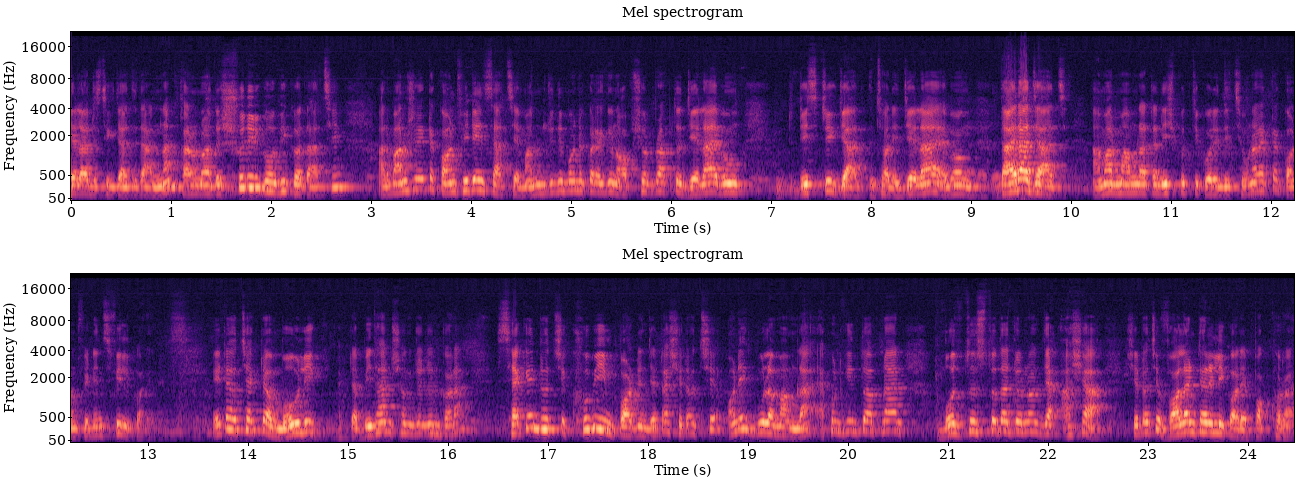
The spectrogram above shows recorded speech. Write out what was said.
জেলা ডিস্ট্রিক্ট জাজদের আনলাম? কারণ ওনাদের সুদীর্ঘ অভিজ্ঞতা আছে আর মানুষের একটা কনফিডেন্স আছে। মানুষ যদি মনে করে একজন অবসরপ্রাপ্ত জেলা এবং ডিস্ট্রিক্ট জাজ সরি জেলা এবং দায়রা জাজ আমার মামলাটা নিষ্পত্তি করে দিচ্ছে, ওনার একটা কনফিডেন্স ফিল করে। এটা হচ্ছে একটা মৌলিক একটা বিধান সংযোজন করা। সেকেন্ড হচ্ছে খুবই ইম্পর্টেন্ট যেটা, সেটা হচ্ছে অনেকগুলো মামলা। এখন কিন্তু আপনার মধ্যস্থতার জন্য যে আশা, সেটা হচ্ছে ভলান্টারিলি করে পক্ষরা।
